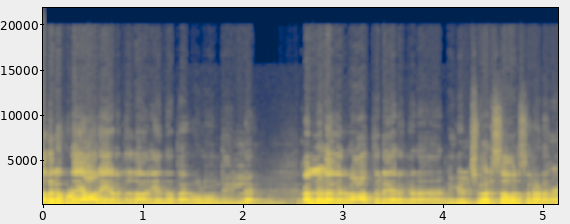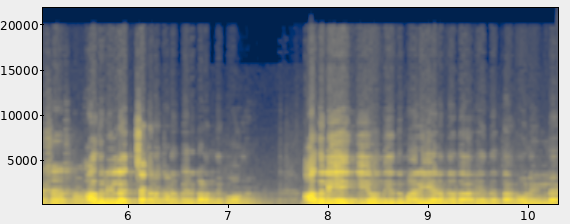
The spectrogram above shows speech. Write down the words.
அதில் கூட யாரும் இறந்ததாக எந்த தகவலும் வந்து இல்லை. கள்ளழகர் ஆற்றுல இறங்குற நிகழ்ச்சி வருஷ வருஷம் நடக்கும். அதுலேயும் லட்சக்கணக்கான பேர் கலந்துக்குவாங்க. அதுலேயும் எங்கேயும் வந்து இந்த மாதிரி இறந்ததாக எந்த தகவலும் இல்லை.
